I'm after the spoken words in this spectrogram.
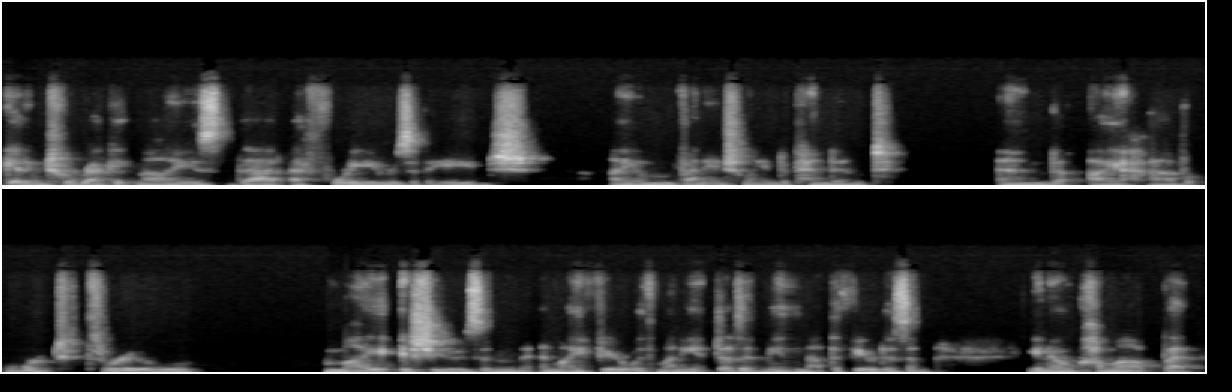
getting to recognize that at 40 years of age, I am financially independent and I have worked through my issues and, and my fear with money. It doesn't mean that the fear doesn't, you know, come up, but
